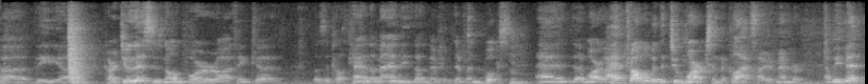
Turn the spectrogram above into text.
uh, the uh, cartoonist, who's known for uh, I think uh, what's it called, Canada Man. He's done different different books. And uh, Mark, I had trouble with the two Marks in the class. I remember, and we met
